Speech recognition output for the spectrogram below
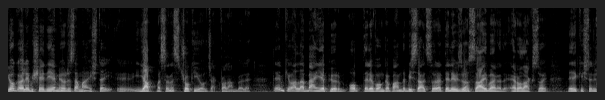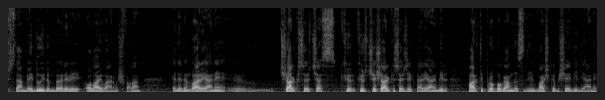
Yok öyle bir şey diyemiyoruz ama işte e, yapmasanız çok iyi olacak falan böyle. Dedim ki valla ben yapıyorum. Hop telefon kapandı. Bir saat sonra televizyon sahibi aradı. Erol Aksoy. Dedi ki işte Rüstem Bey duydum böyle bir olay varmış falan. E dedim var yani e, şarkı söyleyeceğiz. Kür, Kürtçe şarkı söyleyecekler. Yani bir parti propagandası değil, başka bir şey değil yani.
